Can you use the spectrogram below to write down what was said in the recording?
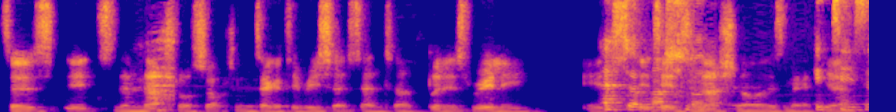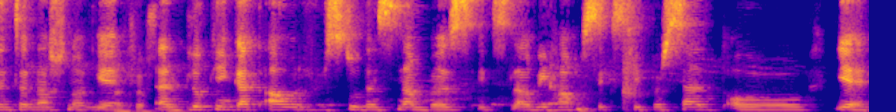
so it's, it's the National Structural Integrity Research Centre, but it's really it's, it's International. international, isn't it? It is international, yeah. Fantastic. and looking at our students numbers it's like we have 60% or yeah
